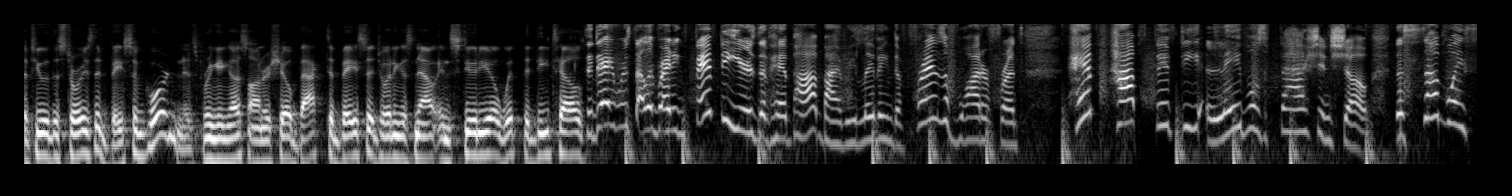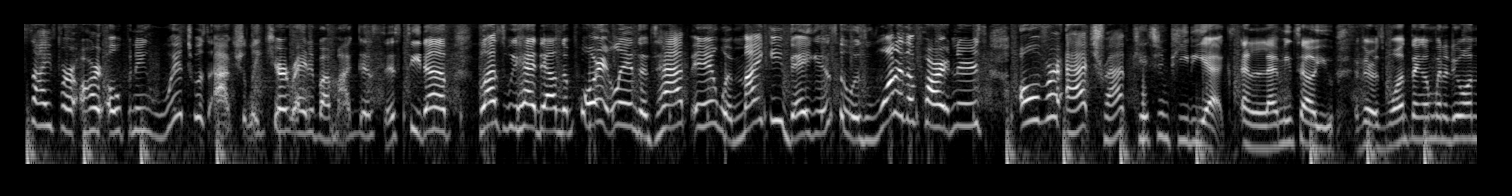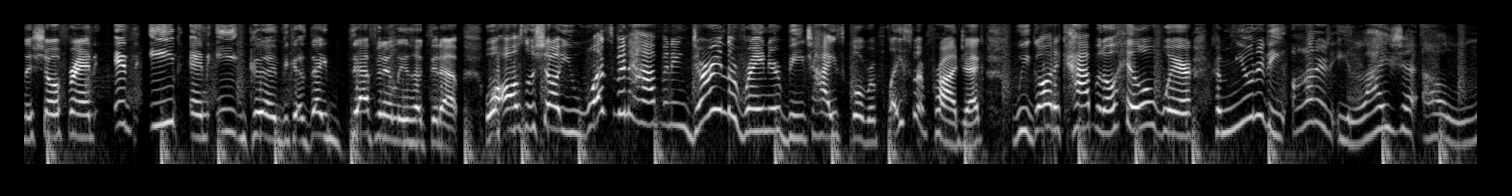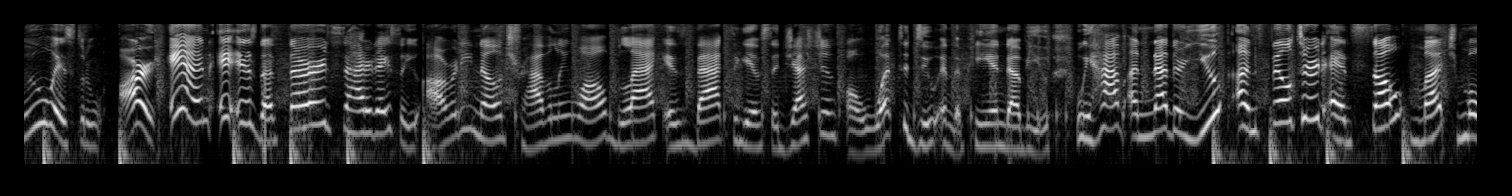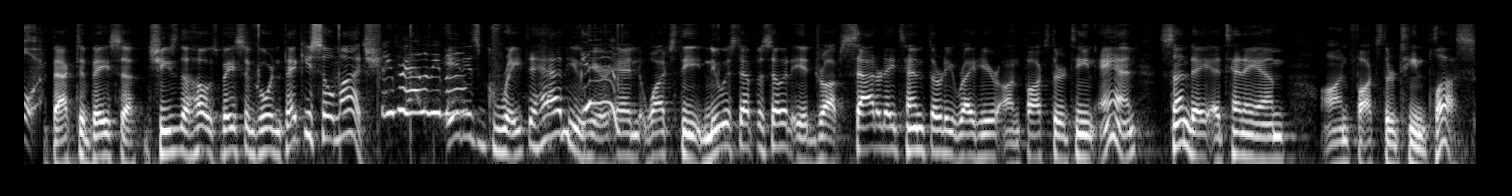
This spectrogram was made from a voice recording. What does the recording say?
A few of the stories that Besa Gordon is bringing us on her show Back to Besa, joining us now in studio with the details. Today we're celebrating 50 years of hip hop by reliving the Friends of Waterfront's Hip Hop 50 Labels Fashion Show, the Subway Cypher art opening, which was actually curated by my good sis T Dub. Plus, we head down to Portland to tap in with Mikey Vegas, who is one of the partners over at Trap Kitchen PDX. And let me tell you, if there's one thing I'm gonna do on this show, friend, it's eat and eat good because they definitely hooked it up. We'll also show you what's been happening during the Rainier Beach High School replacement project. We go to Capitol Hill where community honored Elijah L. Lewis through art. And it is the third Saturday, so you already know Traveling While Black is back to give suggestions on what to do in the PNW. We have another Youth Unfiltered and so much more. Back to Besa. She's the host, Besa Gordon. Thank you so much. Thanks for having me, Bob. It is great to have you yeah. here. And watch the newest episode. It drops Saturday, 1030 right here on Fox 13 and Sunday at 10 a.m. on Fox 13 Plus.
